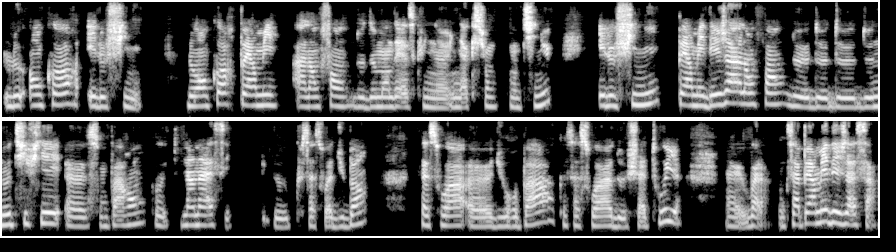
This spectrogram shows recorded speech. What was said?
le encore et le fini. Le encore permet à l'enfant de demander à ce qu'une une action continue. Et le fini permet déjà à l'enfant de, notifier euh, son parent qu'il en a assez, que, que ça soit du bain, que ça soit euh, du repas, que ça soit de chatouille. Euh, voilà. Donc ça permet déjà ça.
